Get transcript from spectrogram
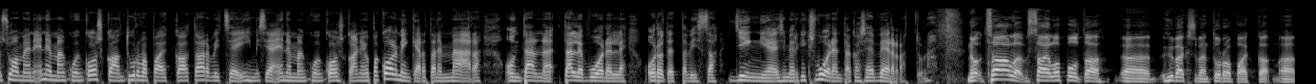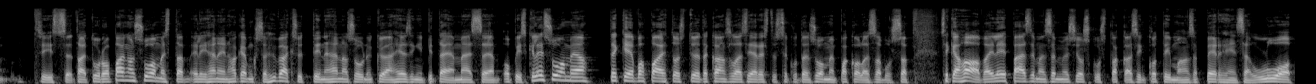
Suomeen enemmän kuin koskaan, turvapaikkaa tarvitsee ihmisiä enemmän kuin koskaan, jopa kolminkertainen määrä on tälle, tälle vuodelle odotettavissa jengiä esimerkiksi vuoden takaisin verrattuna. No Saal sai lopulta äh, hyväksyvän turvapaikka, äh, siis, tai turvapaikan Suomesta, eli hänen hakemuksensa hyväksyttiin hän asuu nykyään Helsingin Pitäjänmäessä ja opiskelee Suomea, tekee vapaaehtoistyötä kansalaisjärjestössä, kuten Suomen pakolaisavussa, sekä haaveilee pääsemänsä myös joskus takaisin kotimaahansa perheensä luo.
